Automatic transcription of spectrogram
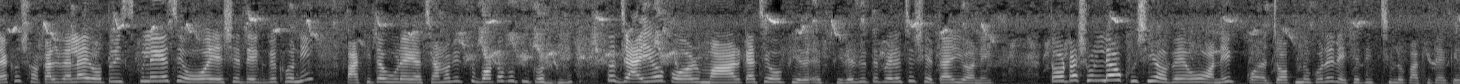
দেখো সকালবেলায় ও তো স্কুলে গেছে ও এসে দেখবে খনি পাখিটা উড়ে গেছে। আমাকে একটু বকাবকি করবে। তো যাই হোক ওর মার কাছে ও ফিরে ফিরে যেতে পেরেছে সেটাই অনেক। তো ওটা শুনলেও খুশি হবে ও অনেক যত্ন করে রেখে দিচ্ছিল পাখিটাকে।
